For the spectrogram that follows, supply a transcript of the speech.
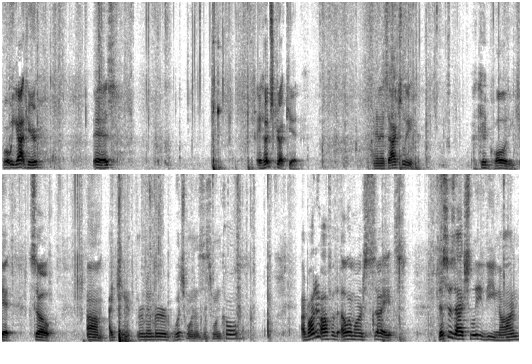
what we got here is a hood strut kit. And it's actually a good quality kit. So, um, I can't remember which one is this one called. I bought it off of LMR site. This is actually the non-rivet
